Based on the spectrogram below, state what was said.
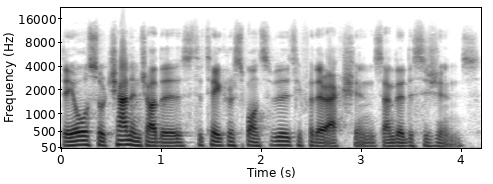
They also challenge others to take responsibility for their actions and their decisions.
